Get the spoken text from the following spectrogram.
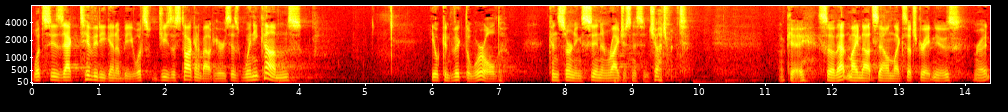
What's his activity going to be? What's Jesus talking about here? He says, When he comes, he'll convict the world concerning sin and righteousness and judgment. Okay, so that might not sound like such great news, right?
